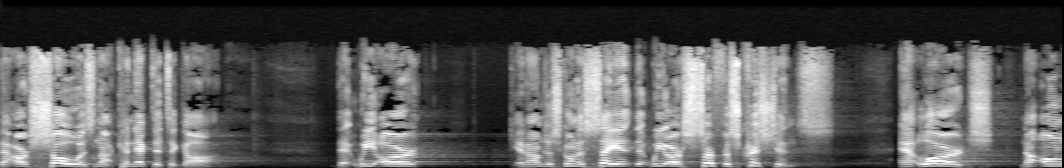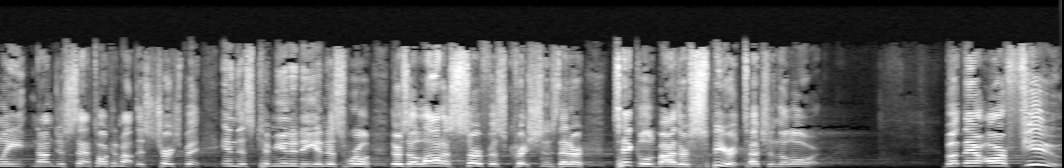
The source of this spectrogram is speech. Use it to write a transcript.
that our soul is not connected to God. That we are, and I'm just going to say it, that we are surface Christians at large not only, not just talking about this church, but in this community, in this world, there's a lot of surface Christians that are tickled by their spirit touching the Lord. But there are few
